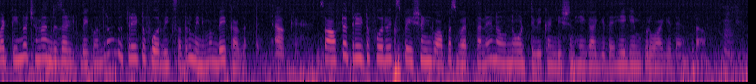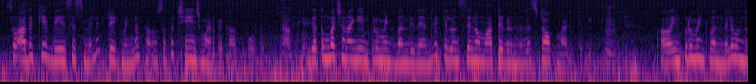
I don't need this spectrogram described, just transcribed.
ಬಟ್ ಇನ್ನೂ ಚೆನ್ನಾಗಿ ರಿಸಲ್ಟ್ ಬೇಕು ಅಂದರೆ ಒಂದು ತ್ರೀ ಟು ಫೋರ್ ವೀಕ್ಸ್ ಆದರೂ ಮಿನಿಮಮ್ ಬೇಕಾಗುತ್ತೆ. Okay so after three to four weeks patient ವಾಪಸ್ ಬರ್ತಾನೆ ನಾವು ನೋಡ್ತೀವಿ ಕಂಡೀಷನ್ ಹೇಗಾಗಿದೆ ಹೇಗೆ ಇಂಪ್ರೂವ್ ಆಗಿದೆ ಅಂತ. ಸೊ ಅದಕ್ಕೆ ಬೇಸಿಸ್ ಮೇಲೆ ಟ್ರೀಟ್ಮೆಂಟ್ನ ನಾವು ಸ್ವಲ್ಪ ಚೇಂಜ್ ಮಾಡಬೇಕಾಗ್ಬೋದು. ಓಕೆ ಈಗ ತುಂಬ ಚೆನ್ನಾಗಿ ಇಂಪ್ರೂವ್ಮೆಂಟ್ ಬಂದಿದೆ ಅಂದರೆ ಕೆಲವೊಂದ್ಸಲ ನಾವು ಮಾತ್ರೆಗಳನ್ನೆಲ್ಲ ಸ್ಟಾಪ್ ಮಾಡ್ತೀವಿ. ಇಂಪ್ರೂವ್ಮೆಂಟ್ ಬಂದಮೇಲೆ ಒಂದು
